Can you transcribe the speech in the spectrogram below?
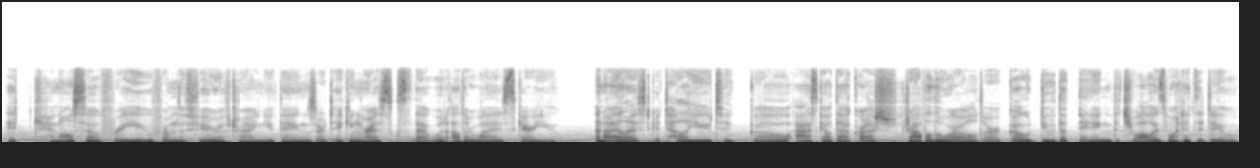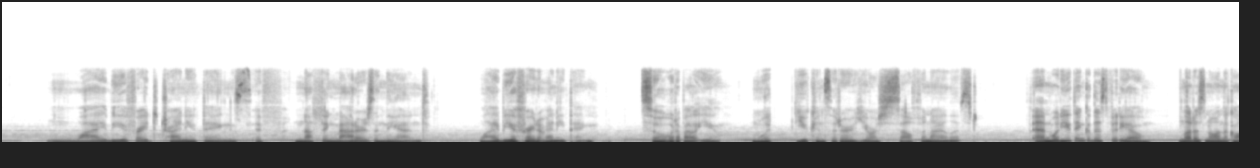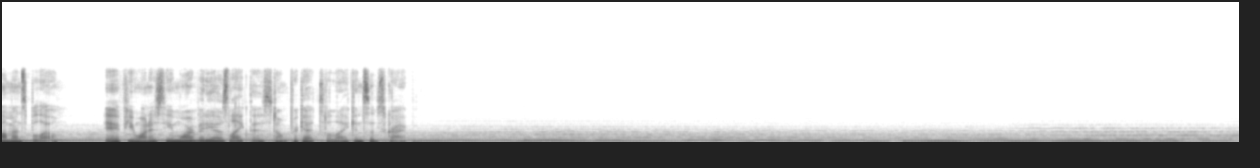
it can also free you from the fear of trying new things or taking risks that would otherwise scare you. A nihilist could tell you to go ask out that crush, travel the world, or go do the thing that you always wanted to do. Why be afraid to try new things if nothing matters in the end? Why be afraid of anything? So what about you? Would you consider yourself a nihilist? And what do you think of this video? Let us know in the comments below. If you wanna see more videos like this, don't forget to like and subscribe.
